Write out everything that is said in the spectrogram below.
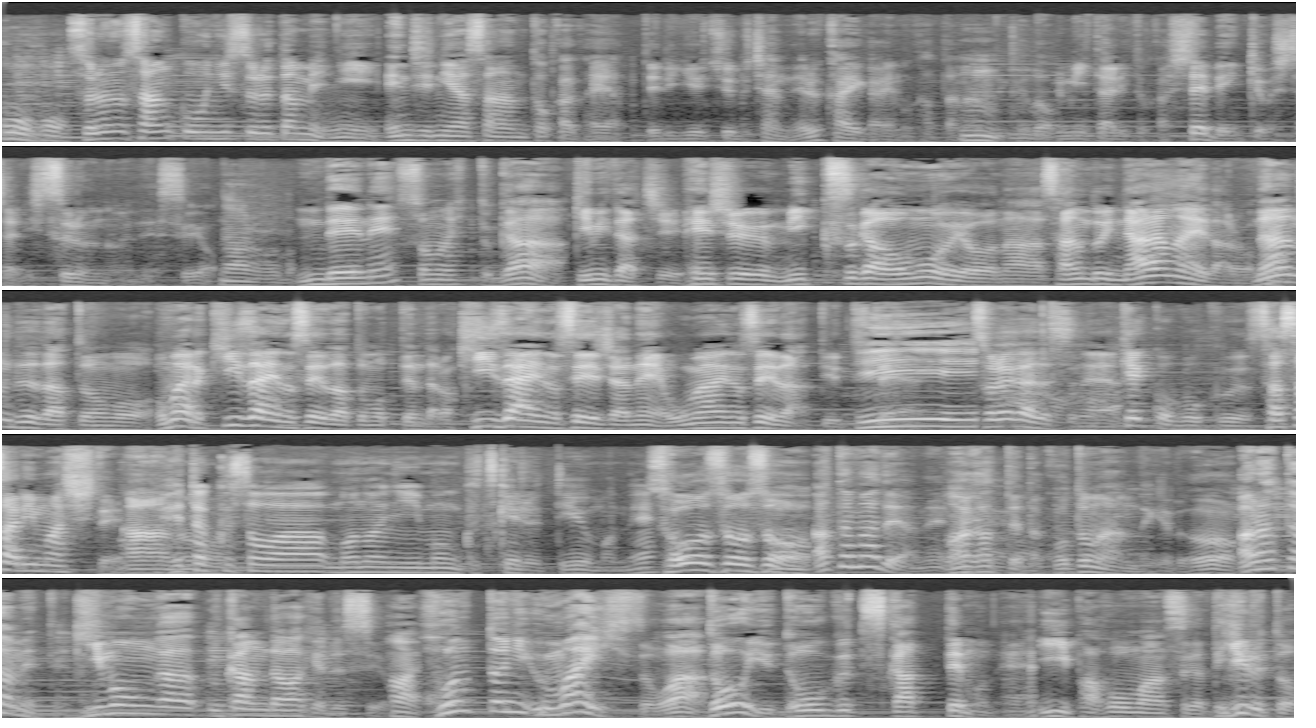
ほうほう。それの参考にするためにエンジニアさんとかがやってる YouTube チャンネル海外の方なんだけど、見たりとかして勉強したりするのですよ。なるほど。でねその人が「君たち編集ミックスが思うようなサウンドにならないだろう。なんでだと思う？お前ら機材のせいだと思ってんだろ機材のせいじゃねえ。お前のせいだ」って言って。て、えー。それがですね結構僕刺さりまして。下手くそは物に文句つけるって言うもんね。そうそうそう、うん。頭ではね分かってたことなんだけど改めて疑問が浮かんだわけですよ、はい。本当に上手い人はどういう道具使ってもねいいパフォーマンスができると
